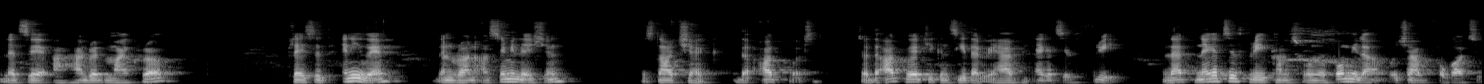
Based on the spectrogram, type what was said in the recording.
let's say 100 micro, place it anywhere, then run our simulation. Let's now check the output. So the output, you can see that we have negative 3. That negative 3 comes from the formula, which I forgot to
